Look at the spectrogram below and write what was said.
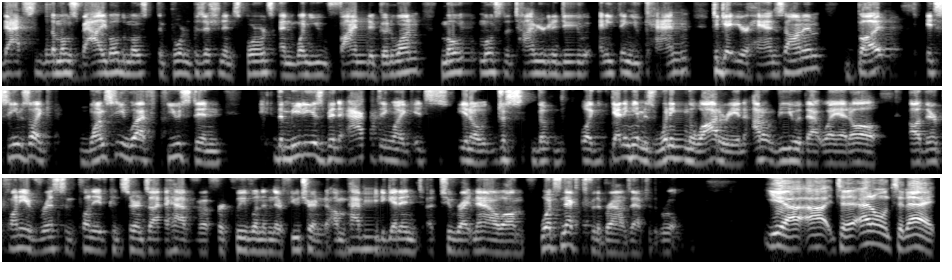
that's the most valuable, the most important position in sports. And when you find a good one, mo- most of the time you're going to do anything you can to get your hands on him. But it seems like once he left Houston, the media has been acting like it's you know just the like getting him is winning the lottery and i don't view it that way at all uh, there are plenty of risks and plenty of concerns I have uh, for Cleveland in their future, and I'm happy to get into right now. Um, what's next for the Browns after the rule? Yeah, I, to add on to that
